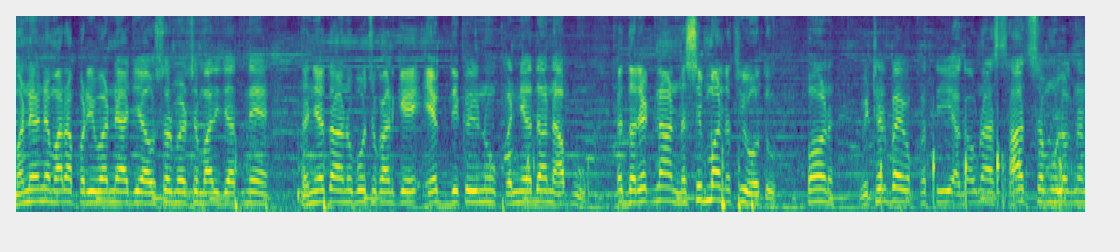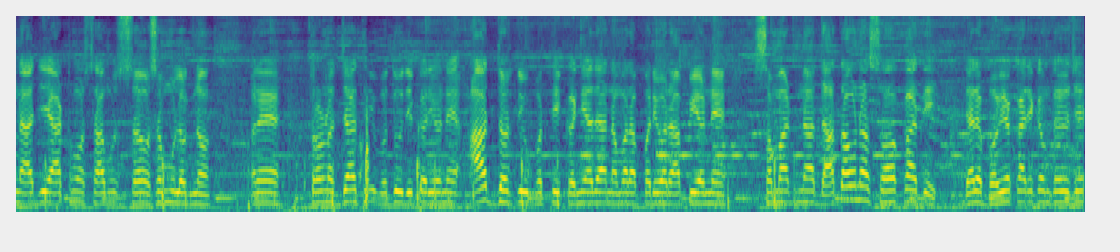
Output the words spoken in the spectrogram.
મને અને મારા પરિવારને આજે અવસર મળશે મારી જાતને ધન્યતા અનુભવું છું કારણ કે એક દીકરીનું કન્યાદાન આપવું એ દરેકના નસીબમાં નથી હોતું. પણ વિઠ્ઠલભાઈ વખતથી અગાઉના સાત સમૂહ લગ્ન આજે આઠમો સમૂહ લગ્ન. અને ત્રણ હજારથી વધુ દીકરીઓને આ જ ધરતી ઉપરથી કન્યાદાન અમારા પરિવાર આપી અને સમાજના દાતાઓના સહકારથી ત્યારે ભવ્ય કાર્યક્રમ થયો છે,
